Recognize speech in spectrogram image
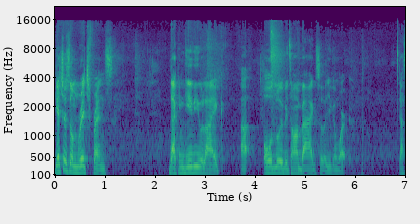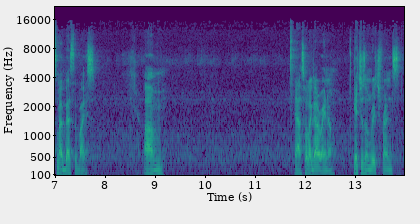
get you some rich friends that can give you like uh, old Louis Vuitton bag so that you can work. That's my best advice. Um, yeah, that's all I got right now. Get you some rich friends.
